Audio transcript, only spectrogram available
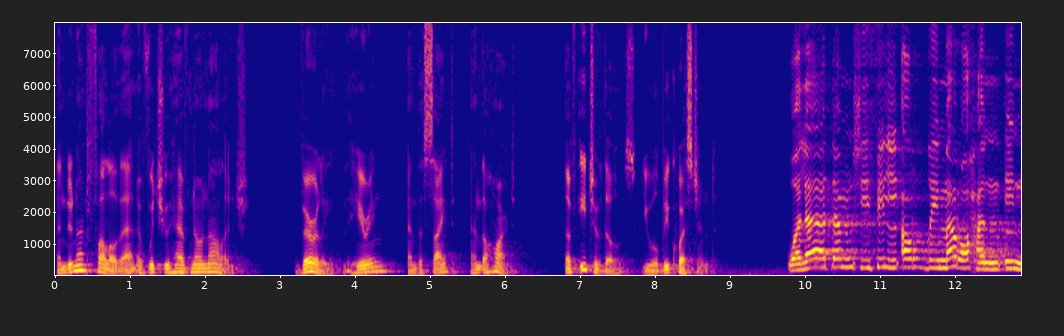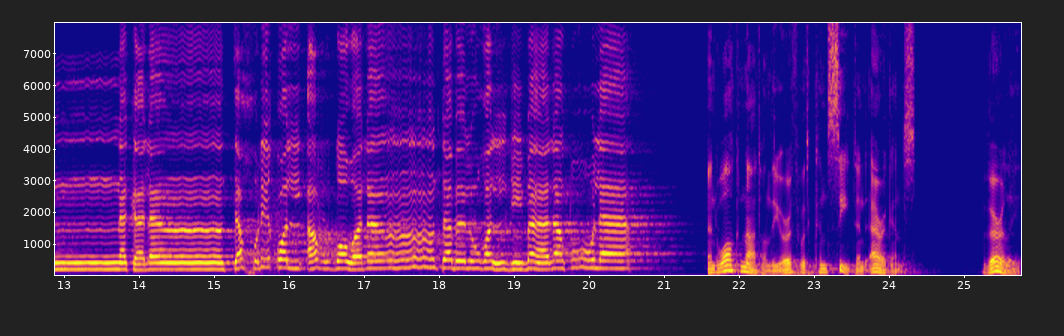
And do not follow that of which you have no knowledge. Verily, the hearing, and the sight, and the heart, of each of those you will be questioned. ولا تمش في الأرض مرحا انك لن تخرق الأرض ولن تبلغ الجبال طولا And walk not on the earth with conceit and arrogance. Verily,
